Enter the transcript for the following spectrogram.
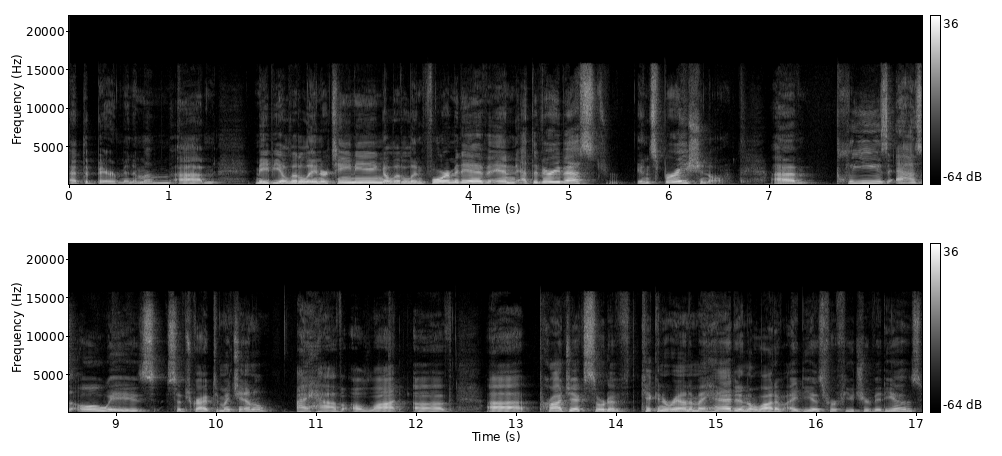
at the bare minimum, um, maybe a little entertaining, a little informative, and at the very best, inspirational. Um, please, as always, subscribe to my channel. I have a lot of uh, projects sort of kicking around in my head and a lot of ideas for future videos.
